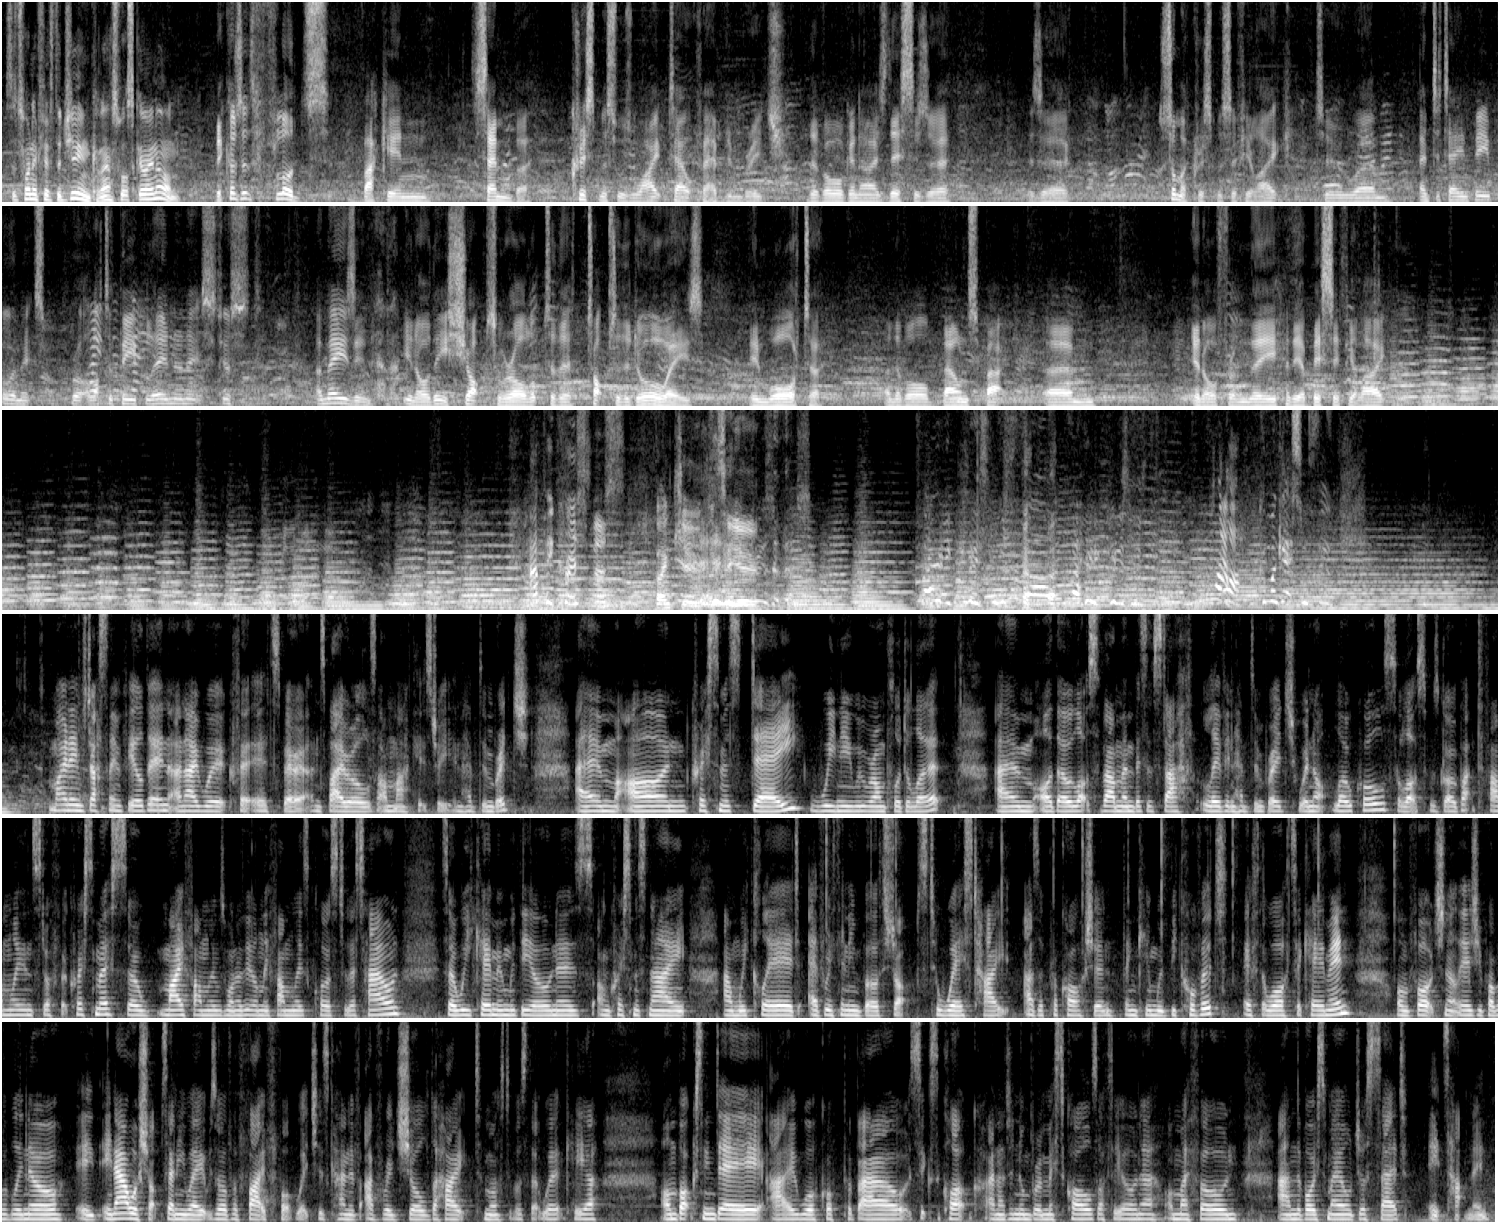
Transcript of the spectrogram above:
It's the 25th of June. Can I ask what's going on? Because of the floods back in December, Christmas was wiped out for Hebden Bridge. They've organised this as a as a summer Christmas, if you like, to um, entertain people, and it's brought a lot of people in, and it's just amazing. You know, these shops were all up to the tops of the doorways in water, and they've all bounced back, um, you know, from the the abyss, if you like. Happy Christmas. Thank you. And to you. Merry Christmas, darling. Merry Christmas. Ah, come and get some food. My name's Jocelyn Fielding and I work for Earth Spirit and Spirals on Market Street in Hebden Bridge. Um, on Christmas Day, we knew we were on flood alert. Um, although lots of our members of staff live in Hebden Bridge, we're not locals, so lots of us go back to family and stuff at Christmas. So my family was one of the only families close to the town. So we came in with the owners on Christmas night and we cleared everything in both shops to waist height as a precaution, thinking we'd be covered if the water came in. Unfortunately, as you probably know, in, in our shops anyway, it was over five foot, which is kind of average shoulder height to most of us that work here. On Boxing Day, I woke up about six o'clock and had a number of missed calls off the owner on my phone, and the voicemail just said, It's happening.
